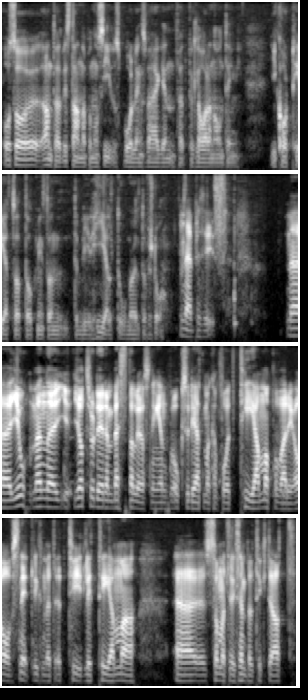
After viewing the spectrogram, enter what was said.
Och så antar jag att vi stannar på någon sidospår längs vägen för att förklara någonting i korthet så att det åtminstone inte blir helt omöjligt att förstå. nej precis. Men, jo, men eh, jag tror det är den bästa lösningen. Också det att man kan få ett tema på varje avsnitt, liksom ett, ett tydligt tema. Eh, som man till exempel tyckte att,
